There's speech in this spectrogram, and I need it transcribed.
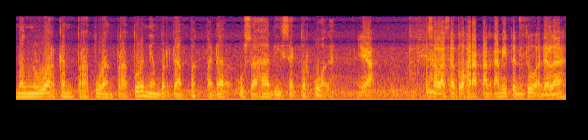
mengeluarkan peraturan-peraturan yang berdampak pada usaha di sektor keuangan? Ya, salah satu harapan kami tentu adalah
